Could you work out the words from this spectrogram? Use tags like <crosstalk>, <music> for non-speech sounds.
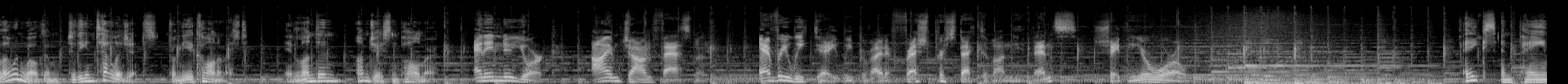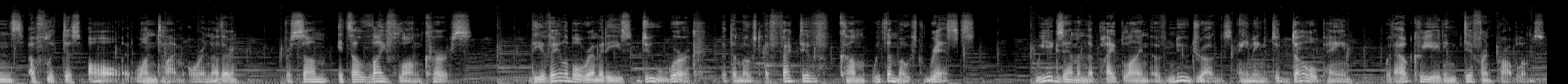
Hello and welcome to The Intelligence from The Economist. In London, I'm Jason Palmer. And in New York, I'm John Fasman. Every weekday, we provide a fresh perspective on the events shaping your world. Aches and pains afflict us all at one time or another. For some, it's a lifelong curse. The available remedies do work, but the most effective come with the most risks. We examine the pipeline of new drugs aiming to dull pain without creating different problems.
